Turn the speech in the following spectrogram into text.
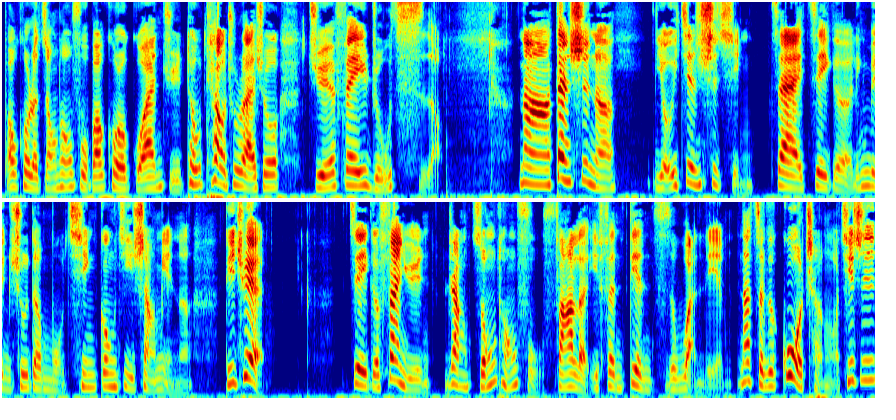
包括了总统府，包括了国安局，都跳出来说绝非如此哦。那但是呢，有一件事情。在这个林炳书的母亲公祭上面呢，的确，这个范云让总统府发了一份电子挽联。那整个过程哦，其实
